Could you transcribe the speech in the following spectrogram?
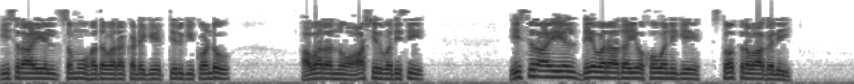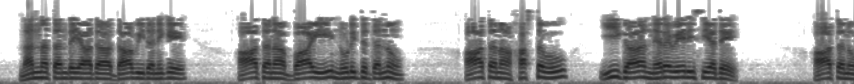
ಇಸ್ರಾಯೇಲ್ ಸಮೂಹದವರ ಕಡೆಗೆ ತಿರುಗಿಕೊಂಡು ಅವರನ್ನು ಆಶೀರ್ವದಿಸಿ, ಇಸ್ರಾಯೇಲ್ ದೇವರಾದ ಯೆಹೋವನಿಗೆ ಸ್ತೋತ್ರವಾಗಲಿ. ನನ್ನ ತಂದೆಯಾದ ದಾವಿದನಿಗೆ ಆತನ ಬಾಯಿ ನುಡಿದದ್ದನ್ನು ಆತನ ಹಸ್ತವು ಈಗ ನೆರವೇರಿಸಿಯದೆ, ಆತನು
